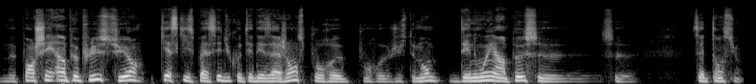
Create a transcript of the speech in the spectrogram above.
me pencher un peu plus sur qu'est-ce qui se passait du côté des agences pour, pour justement dénouer un peu ce, ce- cette tension.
